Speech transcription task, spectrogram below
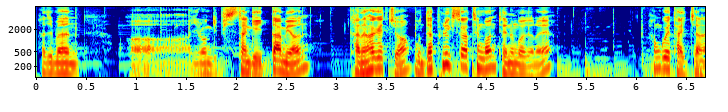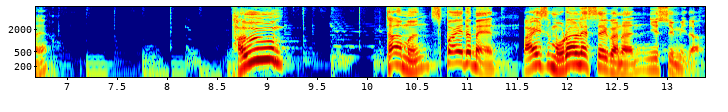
하지만 어, 이런 게 비슷한 게 있다면 가능하겠죠. 뭐 넷플릭스 같은 건 되는 거잖아요. 한국에 다 있잖아요. 다음 다음은 스파이더맨 마일즈 모랄레스에 관한 뉴스입니다.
